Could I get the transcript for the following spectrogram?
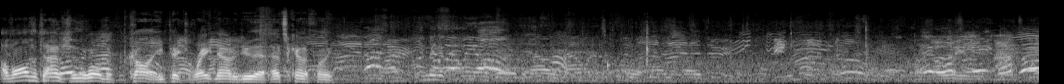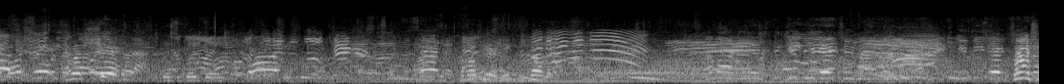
Of all the times in the world to call it, he picked right now to do that. That's kind of funny. Come up here. He can cover. You be there too, man. You be there too. Pressure,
